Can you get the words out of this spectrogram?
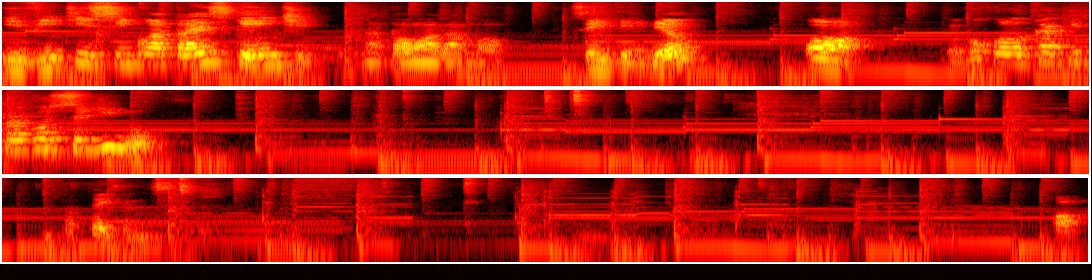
e 25 atrás quente na palma da mão. Você entendeu? Ó, eu vou colocar aqui para você de novo. Tá pegando isso aqui. Ó.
